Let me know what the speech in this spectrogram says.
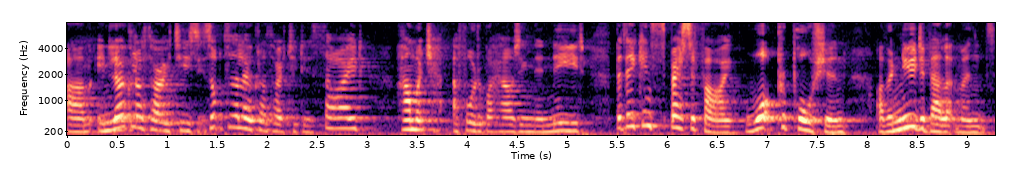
um, in local authorities, it's up to the local authority to decide how much affordable housing they need, but they can specify what proportion of a new development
